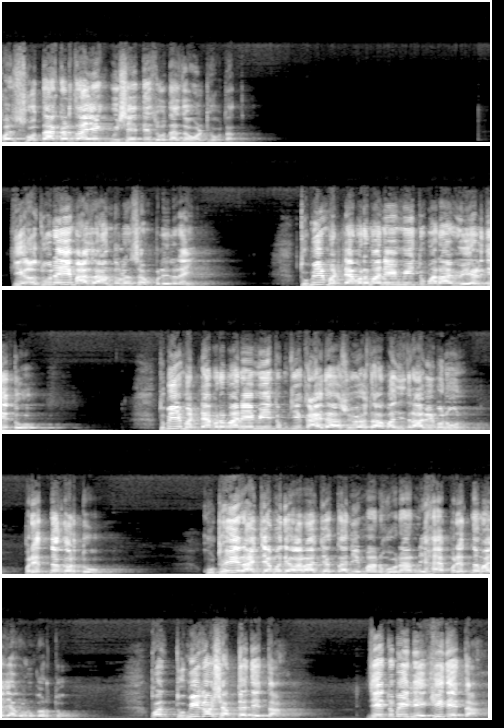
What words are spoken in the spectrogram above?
पण स्वतःकडचा एक विषय ते स्वतः जवळ ठेवतात. की अजूनही माझं आंदोलन संपलेलं नाही. तुम्ही म्हटल्याप्रमाणे मी तुम्हाला वेळ देतो. तुम्ही म्हटल्याप्रमाणे मी तुमची कायदा सुव्यवस्था अबाधित राहावी म्हणून प्रयत्न करतो. कुठेही राज्यामध्ये अराजकता निर्माण होणार नाही हा प्रयत्न माझ्याकडून करतो. पण तुम्ही जो शब्द देता जे तुम्ही लेखी देता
